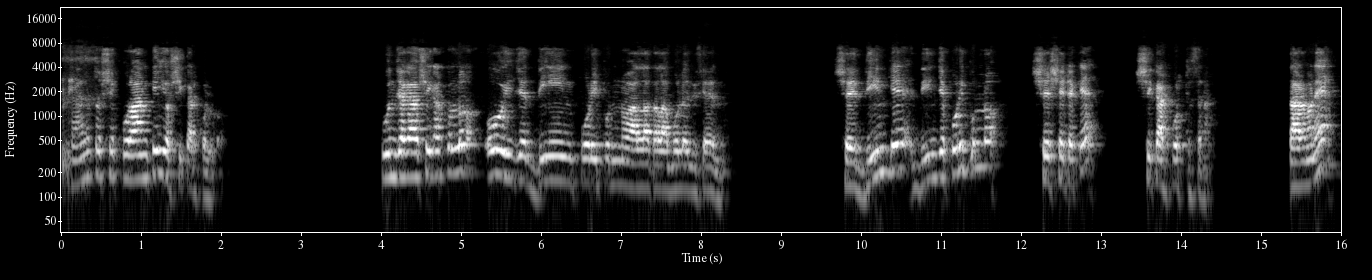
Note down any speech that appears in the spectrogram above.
তাহলে তো সে কোরআনকেই অস্বীকার করল। কোন জায়গায় অস্বীকার করল? ওই যে দিন পরিপূর্ণ আল্লাহ তালা বলে দিছেন সেই দিনকে, দিন যে পরিপূর্ণ, সে সেটাকে স্বীকার করতেছে না। তার মানে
